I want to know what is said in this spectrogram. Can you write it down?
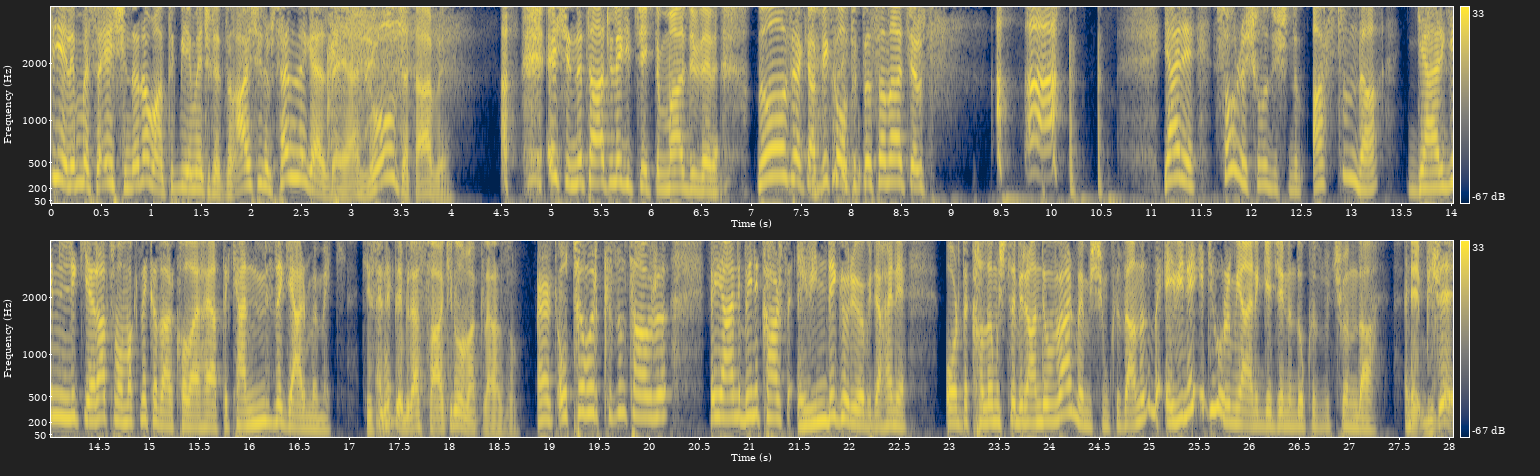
Diyelim mesela eşinle romantik bir yemeğe çıkacaksın. Ayşe'cim senle gel de ya. Ne olacak abi? Eşinle tatile gidecektim Maldivlere. Ne olacak ya bir koltukta sana açarız. yani sonra şunu düşündüm. Aslında gerginlik yaratmamak ne kadar kolay hayatta. Kendimiz de germemek. Kesinlikle biraz sakin olmak lazım. Evet o tavır kızın tavrı ve yani beni karşı evinde görüyor bir de hani orada Kalamış'ta bir randevu vermemişim kıza anladın mı? Evine gidiyorum yani gecenin dokuz buçuğunda. Hani E, bir de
